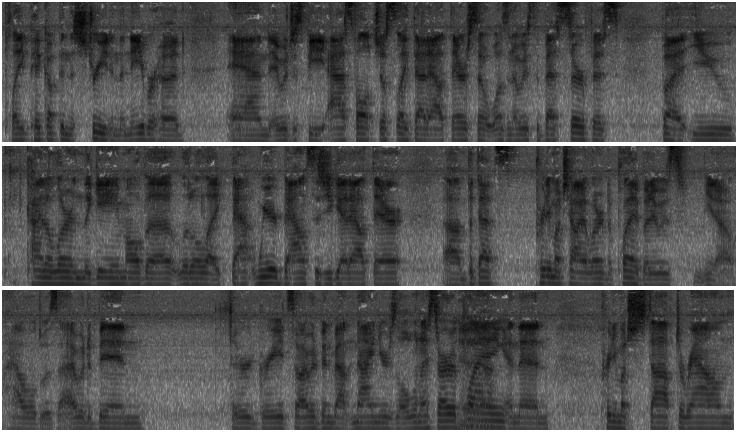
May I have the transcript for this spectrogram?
play pickup in the street in the neighborhood, and it would just be asphalt just like that out there. So it wasn't always the best surface, but you kind of learn the game, all the little like ba- weird bounces you get out there. Um, but that's pretty much how I learned to play. But it was, you know, how old was I? I would have been third grade, so I would have been about nine years old when I started Yeah, playing, and then pretty much stopped around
